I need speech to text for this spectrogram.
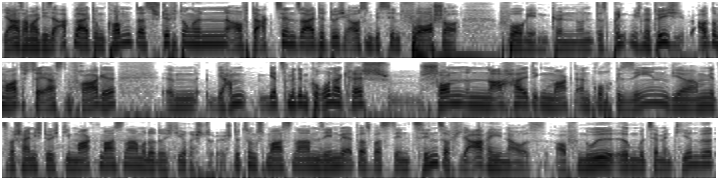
ja, sag mal, diese Ableitung kommt, dass Stiftungen auf der Aktienseite durchaus ein bisschen forscher vorgehen können. Und das bringt mich natürlich automatisch zur ersten Frage. Ähm, wir haben jetzt mit dem Corona-Crash schon einen nachhaltigen Markteinbruch gesehen. Wir haben jetzt wahrscheinlich durch die Marktmaßnahmen oder durch die Stützungsmaßnahmen sehen wir etwas, was den Zins auf Jahre hinaus auf Null irgendwo zementieren wird.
